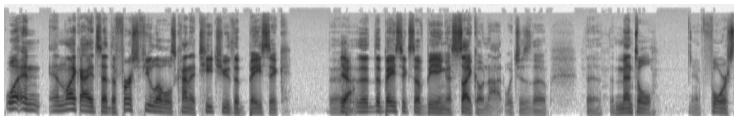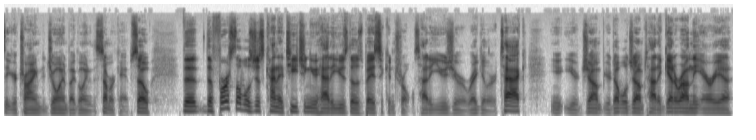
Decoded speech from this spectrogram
Well, and and like I had said, the first few levels kind of teach you the basic the, yeah. the, the basics of being a psychonaut, which is the the, the mental you know, force that you're trying to join by going to the summer camp. So the the first level is just kind of teaching you how to use those basic controls, how to use your regular attack, your, your jump, your double jump, how to get around the area,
